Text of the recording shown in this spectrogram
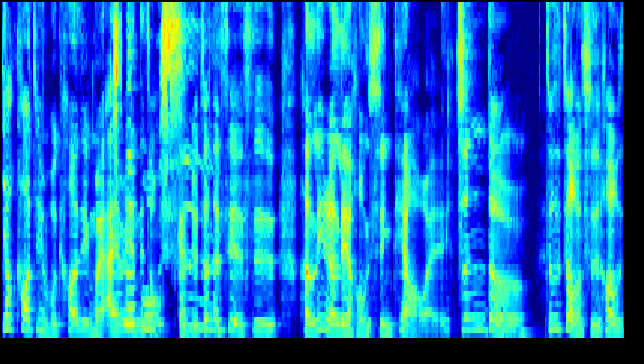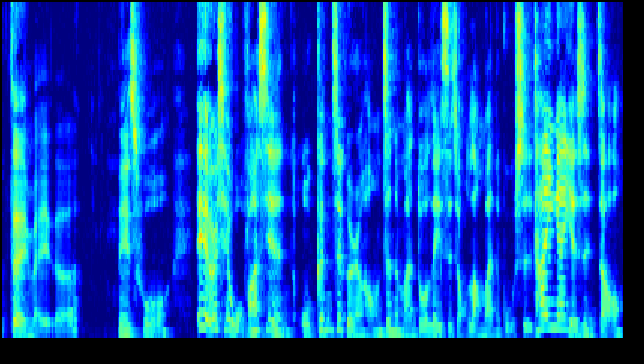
要靠近不靠近，没暧昧那种感觉，真的是也是很令人脸红心跳。哎，真的，就是这种时候是最美的，没错。哎，而且我发现我跟这个人好像真的蛮多类似这种浪漫的故事。他应该也是你知道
